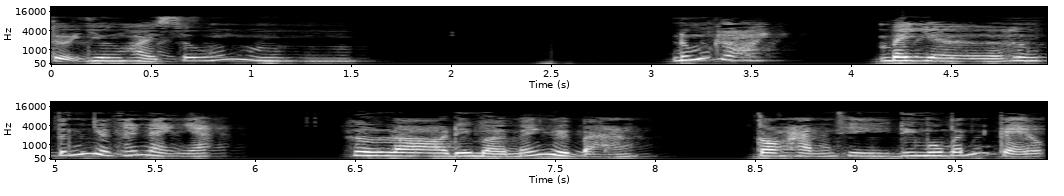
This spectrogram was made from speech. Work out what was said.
tự dưng Hoài xuống... Đúng rồi, bây giờ Hương tính như thế này nha. Hương lo đi mời mấy người bạn, còn Hạnh thì đi mua bánh kẹo.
